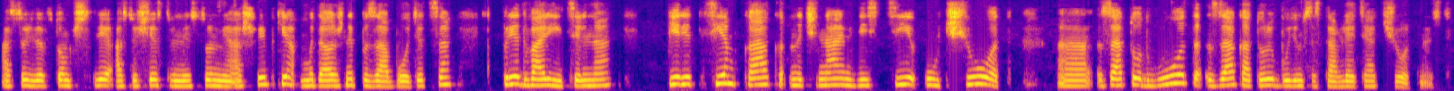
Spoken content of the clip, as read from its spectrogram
в том числе о существенной сумме ошибки, мы должны позаботиться предварительно, перед тем, как начинаем вести учет за тот год, за который будем составлять отчетность.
